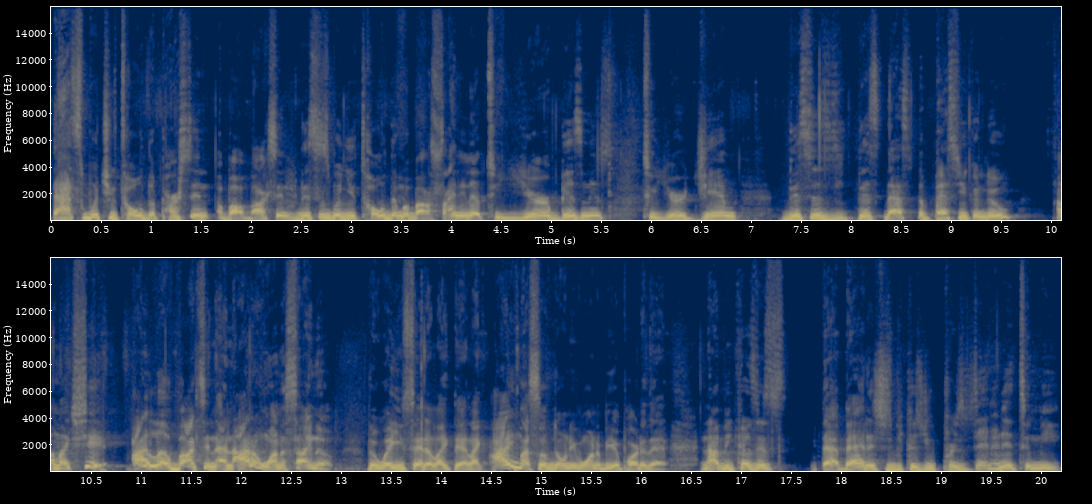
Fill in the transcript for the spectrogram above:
that's what you told the person about boxing? This is what you told them about signing up to your business to your gym? This is this that's the best you can do? I'm like shit I love boxing and I don't want to sign up. The way you said it like that. Like I myself don't even want to be a part of that. Not because it's that bad, it's just because you presented it to me.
